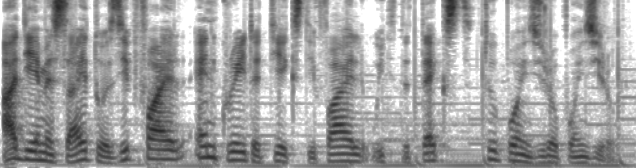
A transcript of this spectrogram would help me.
Add the MSI to a zip file and create a txt file with the text 2.0.0.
